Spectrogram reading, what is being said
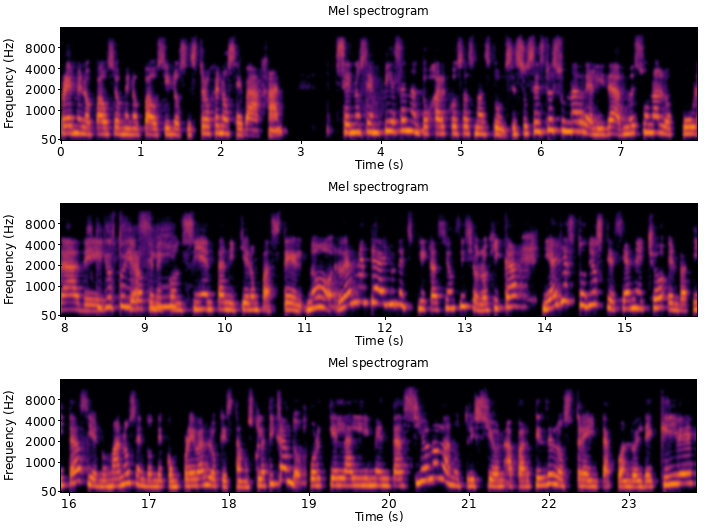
premenopausia o menopausia y los estrógenos se bajan, se nos empiezan a antojar cosas más dulces. O sea, esto es una realidad, no es una locura de que yo estoy quiero que me consientan y quiero un pastel. No, realmente hay una explicación fisiológica y hay estudios que se han hecho en ratitas y en humanos en donde comprueban lo que estamos platicando, porque la alimentación o la nutrición a partir de los 30, cuando el declive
